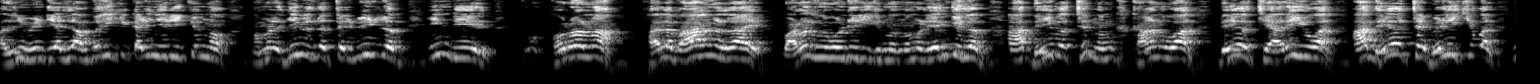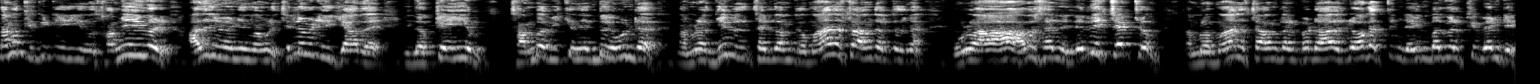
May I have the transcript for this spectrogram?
അതിനുവേണ്ടി എല്ലാം ഒരുക്കി കഴിഞ്ഞിരിക്കുന്നു. നമ്മുടെ ജീവിതത്തിൽ വീണ്ടും ഇന്ത്യയിൽ കൊറോണ പല ഭാഗങ്ങളിലായി വളർന്നുകൊണ്ടിരിക്കുന്നു. നമ്മൾ എങ്കിലും ആ ദൈവത്തെ നമുക്ക് കാണുവാൻ ദൈവത്തെ അറിയുവാൻ ആ ദൈവത്തെ വിളിക്കുവാൻ നമുക്ക് കിട്ടിയിരിക്കുന്ന സമയങ്ങൾ അതിനുവേണ്ടി നമ്മൾ ചിലവഴിക്കാതെ ഇതൊക്കെയും സംഭവിക്കുന്ന എന്തുകൊണ്ട്? നമ്മുടെ ജീവിതത്തിൽ നമുക്ക് മാനസാന്തരത്തിന് ഉള്ള ആ അവസരം ലഭിച്ചിട്ടും നമ്മൾ മാനസാന്തരപ്പെടാതെ ലോകത്തിന്റെ ഇമ്പങ്ങൾക്ക് വേണ്ടി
